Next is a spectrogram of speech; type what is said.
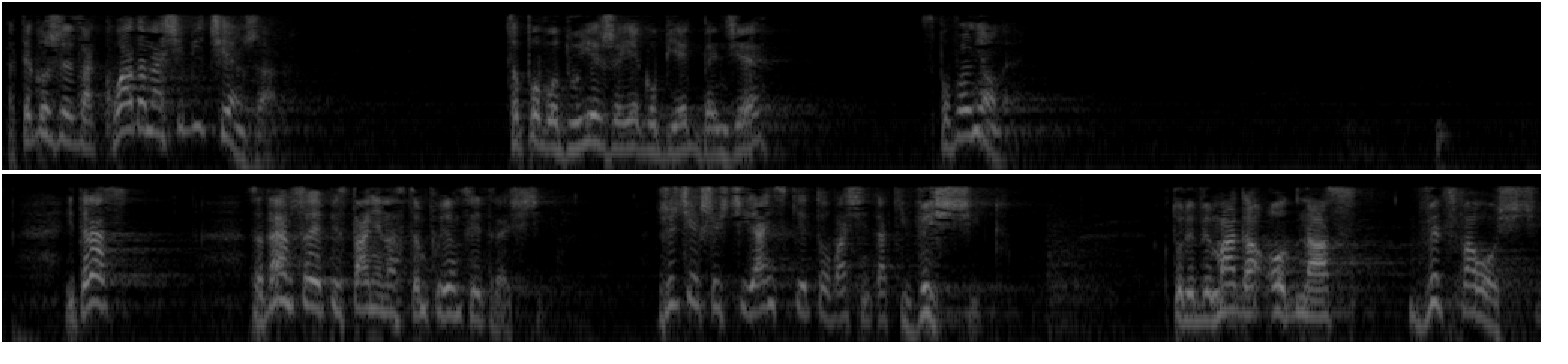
dlatego że zakłada na siebie ciężar, co powoduje, że jego bieg będzie spowolniony. I teraz zadałem sobie pytanie następującej treści. Życie chrześcijańskie to właśnie taki wyścig, który wymaga od nas wytrwałości.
